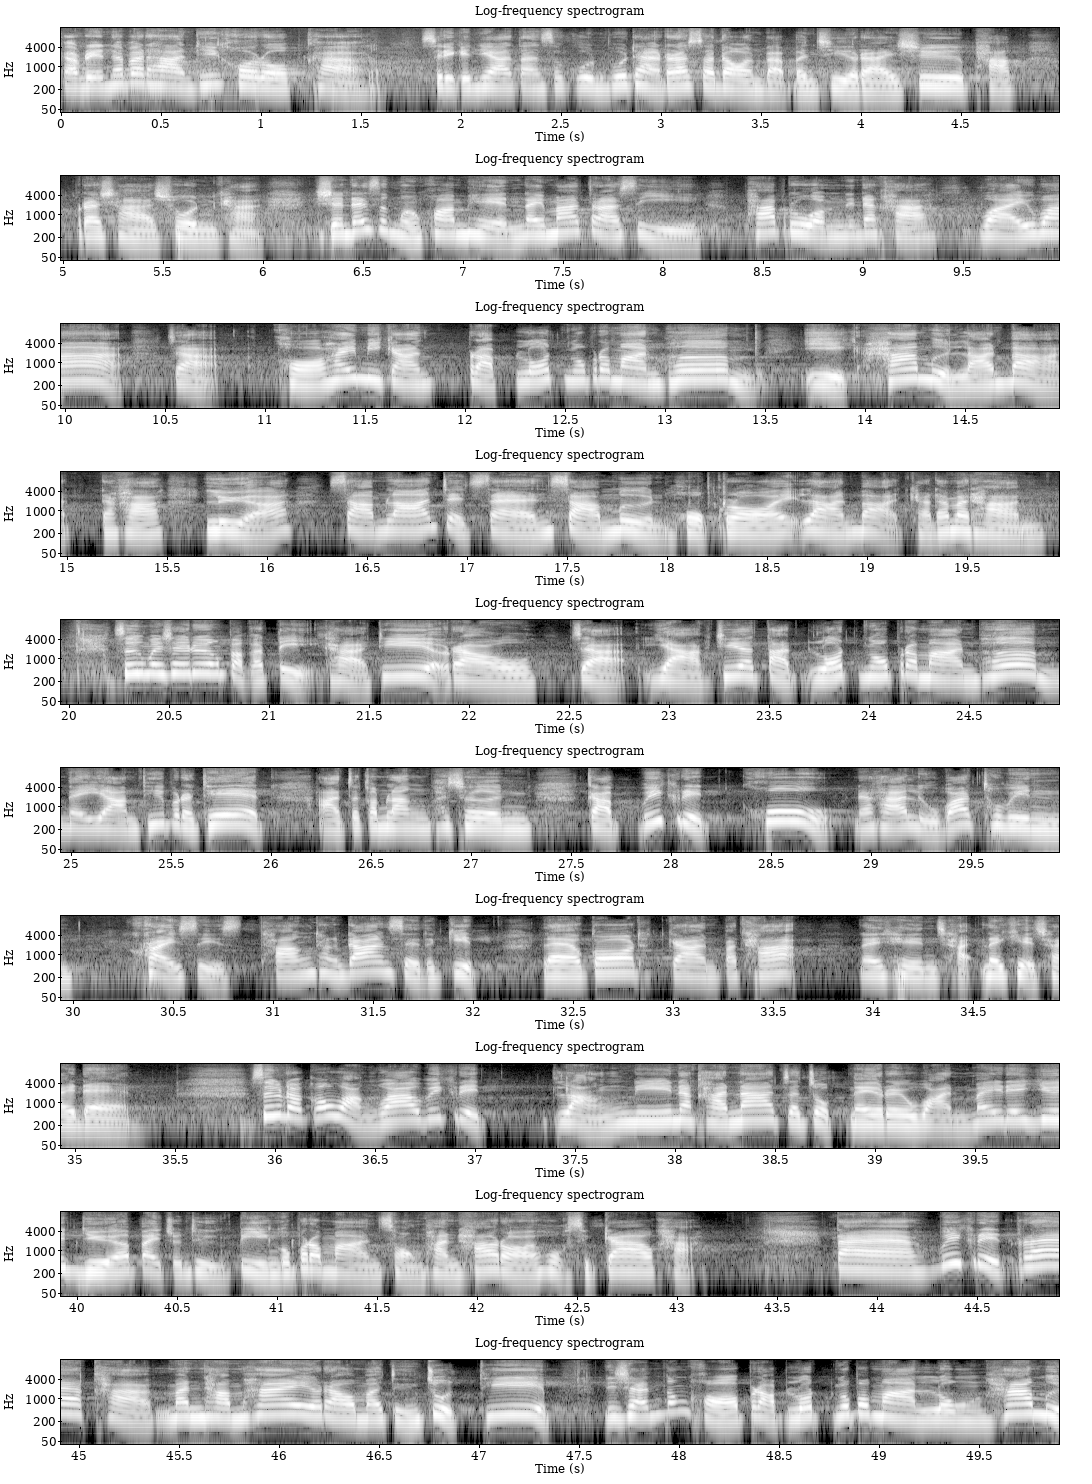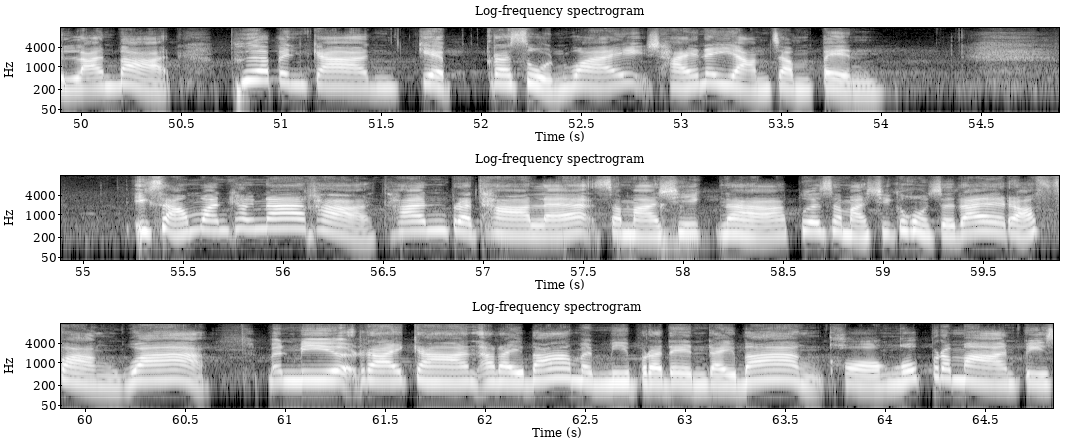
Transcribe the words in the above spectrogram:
กับเรียนท่านประธานที่เคารพค่ะ สิริกัญญาตันสกุลผู้แทนราษฎรแบบบัญชีรายชื่อพักประชาชนค่ะ ฉันได้สงวนความเห็นในมาตรา 4 ภาพรวมนี่นะคะ ไว้ว่าจะ ขอให้มีการปรับลดงบประมาณเพิ่มอีก 50,000 ล้านบาทนะคะเหลือ3ล้าน7แสน36,000 ล้านบาทค่ะท่านประธาน ซึ่งไม่ใช่เรื่องปกติค่ะที่เราจะอยากที่จะตัดลดงบประมาณเพิ่มในยามที่ประเทศ อาจจะกำลังเผชิญกับวิกฤตคู่นะคะหรือว่าทวินคริสิสทั้งทางด้านเศรษฐกิจ แล้วก็การประทะในเทนในเขตชายแดน ซึ่งเราก็หวังว่าวิกฤต หลังนี้นะคะน่าจะจบในเร็ววันไม่ได้ยืดเยื้อไปจนถึงปีงบประมาณ 2569 ค่ะ แต่วิกฤตแรกค่ะ มันทำให้เรามาถึงจุดที่ดิฉันต้องขอปรับลดงบประมาณลง 50,000 ล้านบาท เพื่อเป็นการเก็บกระสุนไว้ใช้ในยามจำเป็น อีก 3 วันข้างหน้าค่ะ ท่านประธานและสมาชิกนะคะเพื่อนสมาชิกก็คงจะได้รับฟังว่ามันมีรายการอะไรบ้างมันมีประเด็นใดบ้าง ของงบประมาณปี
